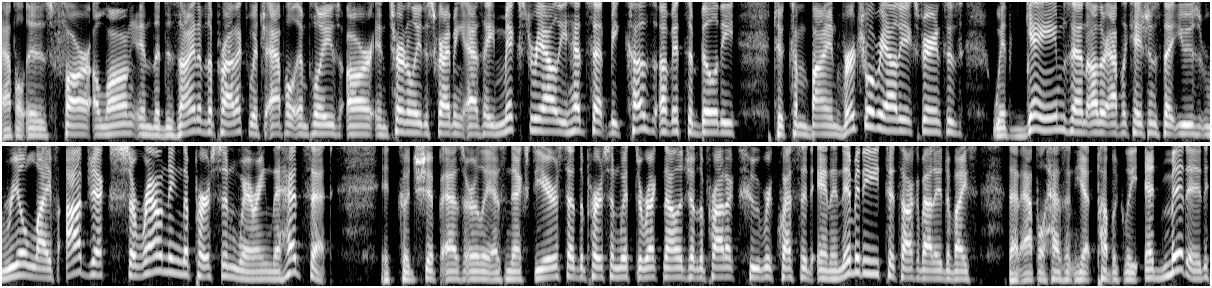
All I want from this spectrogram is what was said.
Apple is far along in the design of the product, which Apple employees are internally describing as a mixed reality headset because of its ability to combine virtual reality experiences with games and other applications that use real life objects surrounding the person wearing the headset. It could ship as early as next year, said the person with direct knowledge of the product who requested anonymity to talk about a device that Apple hasn't yet publicly admitted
